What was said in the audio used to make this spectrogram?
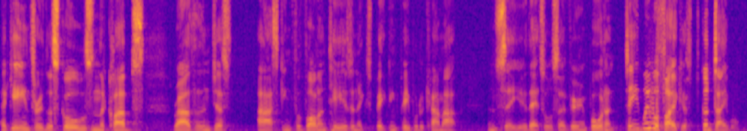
again through the schools and the clubs, rather than just asking for volunteers and expecting people to come up and see you. That's also very important. See, we were focused. Good table.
